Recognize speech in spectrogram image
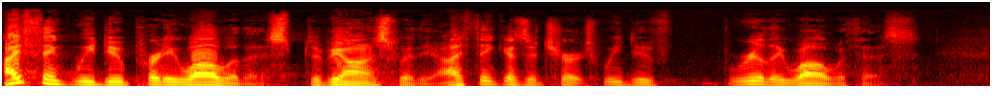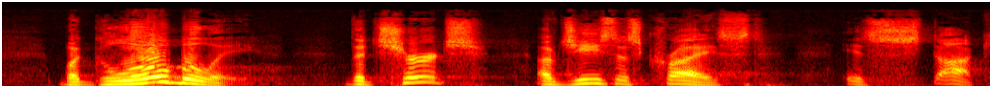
I think we do pretty well with this, to be honest with you. I think as a church, we do really well with this. But globally, the church of Jesus Christ is stuck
